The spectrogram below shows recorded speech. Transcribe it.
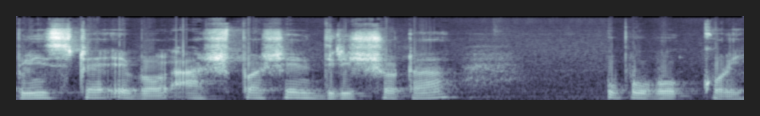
ব্রিজটা এবং আশপাশের দৃশ্যটা উপভোগ করি।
